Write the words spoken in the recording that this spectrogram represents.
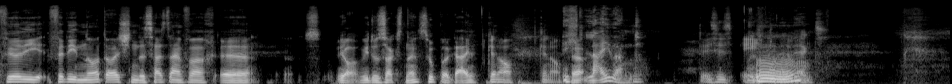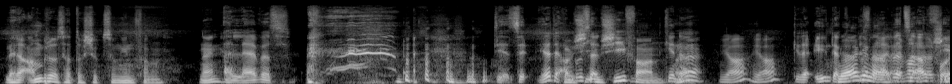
für die für die Norddeutschen, das heißt einfach, äh, ja, wie du sagst, ne, super geil. Genau, genau. Echt Ja. Leihwand. Das ist echt Mhm. Na, der Ambros hat doch schon gesungen von, nein? I love us. Der, ja, der Beim Ski, Skifahren. Genau. oder? Ja, ja. genau, irgendein Ja, kommt genau. Der da vor. schon.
